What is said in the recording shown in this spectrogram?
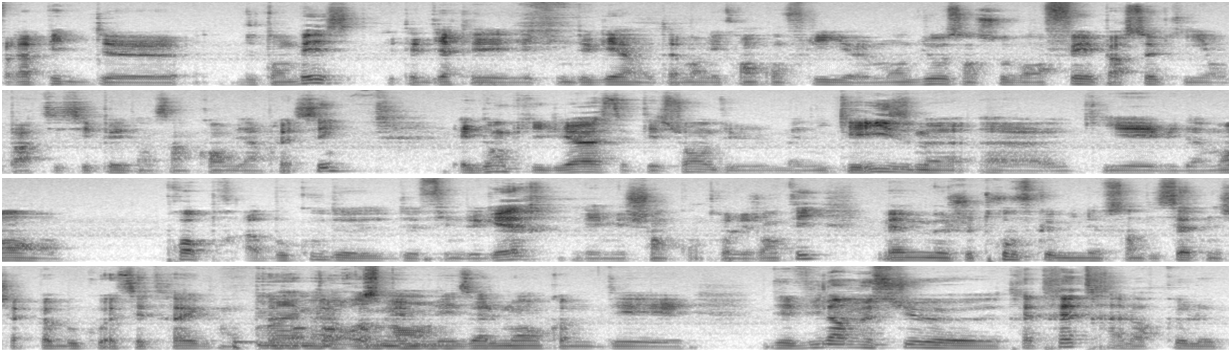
rapide de, de tomber, c'est-à-dire que les, les films de guerre, notamment les grands conflits euh, mondiaux, sont souvent faits par ceux qui ont participé dans un camp bien précis. Et donc il y a cette question du manichéisme euh, qui est évidemment propre à beaucoup de, de films de guerre, les méchants contre les gentils. Même je trouve que 1917 n'échappe pas beaucoup à cette règle en présentant quand malheureusement. même les Allemands comme des, des vilains monsieur euh, très traîtres, alors que le,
